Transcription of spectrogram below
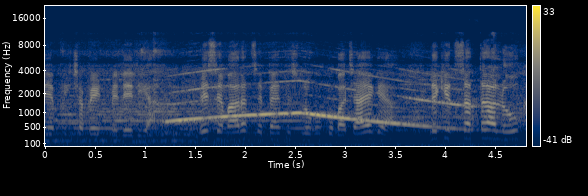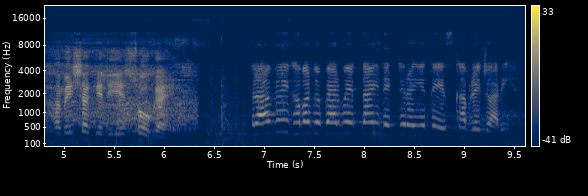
ने अपनी चपेट में ले लिया। इस इमारत से 35 लोगों को बचाया गया लेकिन 17 लोग हमेशा के लिए सो गए। फ़िलहाल खबर दोपहर में इतना ही देखते रहिए तेज खबरें जारी हैं।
